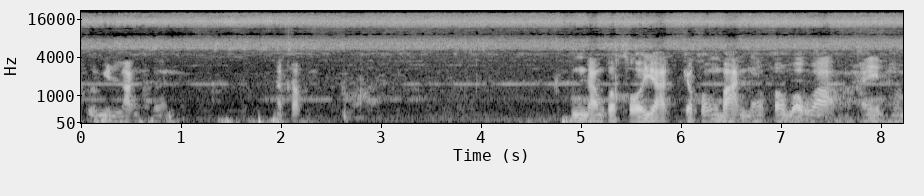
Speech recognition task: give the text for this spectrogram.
เพื่อมีรังเอนนะครับนลุงดำก็ขออนุญาตเจ้าของบ้านแล้วเขาบอกว่าให้ทำ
